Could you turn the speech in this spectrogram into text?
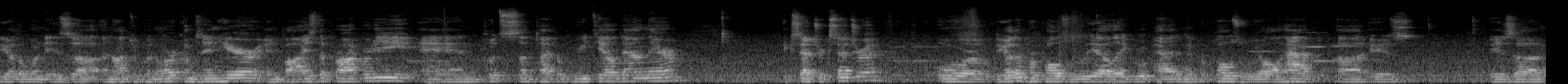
The other one is uh, an entrepreneur comes in here and buys the property and puts some type of retail down there, et cetera, et cetera. Or the other proposal the LA group had and the proposal we all have uh, is, is uh,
